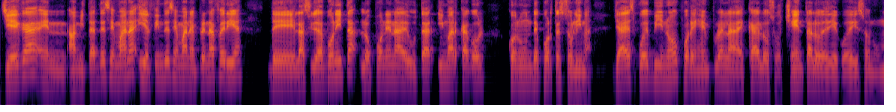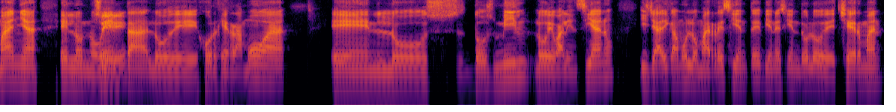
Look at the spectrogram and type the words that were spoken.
llega en, a mitad de semana y el fin de semana en plena feria de la ciudad bonita lo ponen a debutar y marca gol con un Deportes Tolima. Ya después vino, por ejemplo, en la década de los 80, lo de Diego Edison Umaña, en los 90, lo de Jorge Ramoa, en los 2000, lo de Valenciano, y ya digamos lo más reciente viene siendo lo de Sherman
